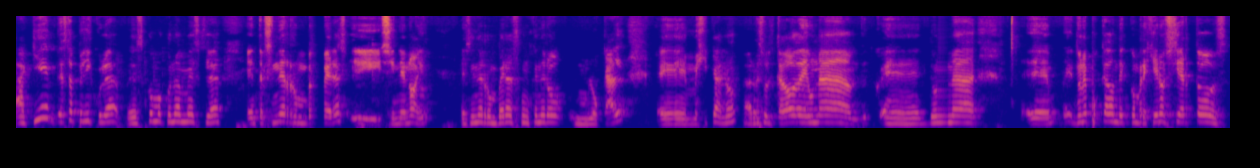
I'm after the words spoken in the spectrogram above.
aquí esta película es como que una mezcla entre cine rumberas y cine noir, el cine rumbera es un género local eh, mexicano, resultado de una, eh, de una, eh, de una época donde convergieron ciertos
